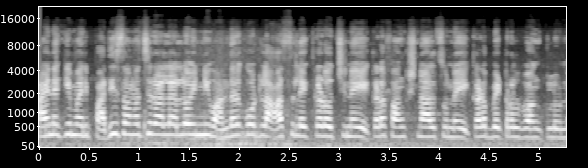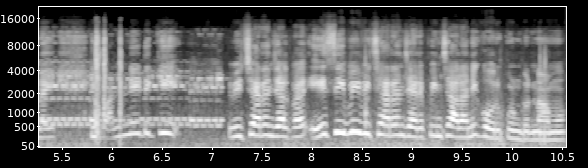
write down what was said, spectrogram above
ఆయనకి మరి పది సంవత్సరాలలో ఇన్ని వందల కోట్ల ఆస్తులు ఎక్కడ వచ్చినాయి? ఎక్కడ ఫంక్షన్ హాల్స్ ఉన్నాయి? ఎక్కడ పెట్రోల్ బంకులు ఉన్నాయి? ఇవన్నిటికీ విచారణ జరిప ఏసీబీ విచారణ జరిపించాలని కోరుకుంటున్నాము.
